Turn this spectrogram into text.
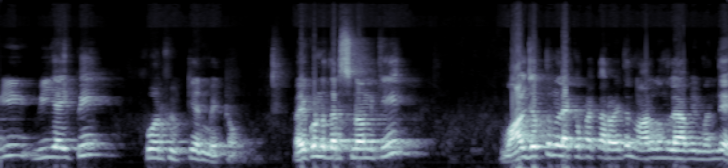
వివిఐపి ఫోర్ ఫిఫ్టీ అని పెట్టాం. వైకుంఠ దర్శనానికి వాళ్ళు చెప్తున్న లెక్క ప్రకారం అయితే నాలుగు వందల యాభై మందే.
